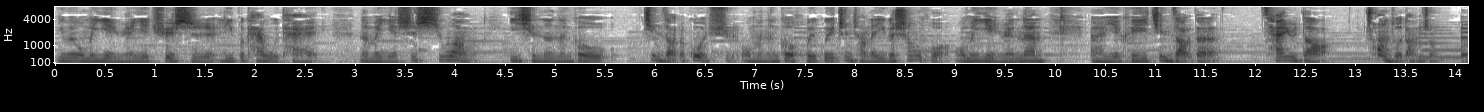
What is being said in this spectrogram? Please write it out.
因为我们演员也确实离不开舞台。那么，也是希望疫情呢能够尽早的过去，我们能够回归正常的一个生活。我们演员呢，呃，也可以尽早的参与到创作当中。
